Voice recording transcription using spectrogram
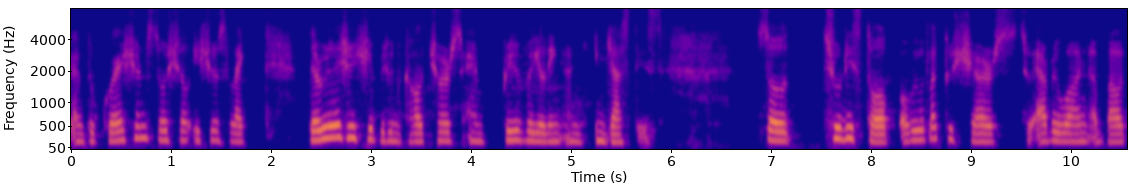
and to question social issues like the relationship between cultures and prevailing injustice. So through this talk, we would like to share to everyone about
